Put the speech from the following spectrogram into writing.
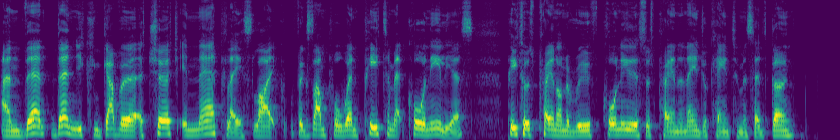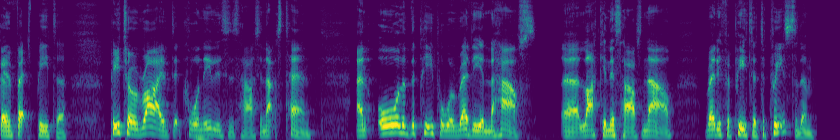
And then, then you can gather a church in their place. Like, for example, when Peter met Cornelius, Peter was praying on the roof. Cornelius was praying. An angel came to him and said, "Go and go and fetch Peter." Peter arrived at Cornelius's house in Acts ten, and all of the people were ready in the house, uh, like in this house now, ready for Peter to preach to them.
